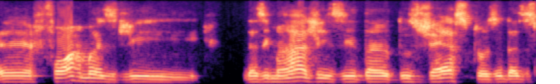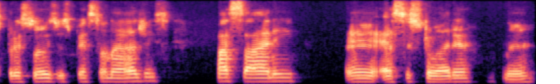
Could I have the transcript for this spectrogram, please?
é, formas de das imagens e da, dos gestos e das expressões dos personagens passarem é, essa história né,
